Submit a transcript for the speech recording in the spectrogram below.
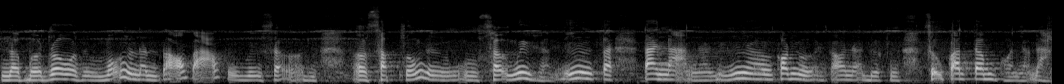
là bờ rô thì mỗi lần gió bão thì bị sợ uh, sập xuống thì sợ nguy hiểm. Đến tai, tai nạn đến ờ, con người con là được sự quan tâm của nhà đảng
